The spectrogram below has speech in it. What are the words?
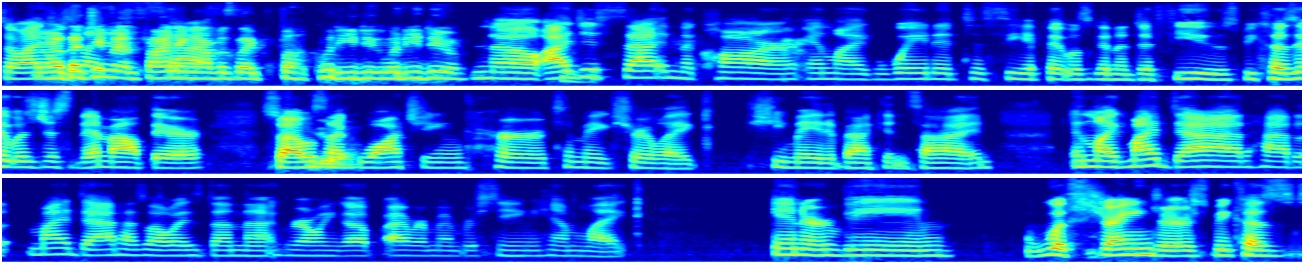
So I I, just thought like, you meant fighting. sat- I was like, "Fuck! What do you do? What do you do?" No, I just sat in the car and like waited to see if it was going to diffuse because it was just them out there. So I was Yeah. like watching her to make sure like she made it back inside. And like my dad had my dad has always done that growing up. I remember seeing him like intervene with strangers because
